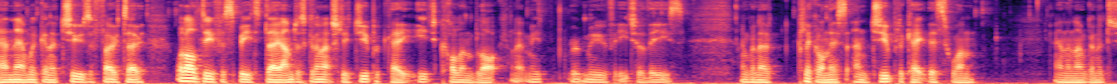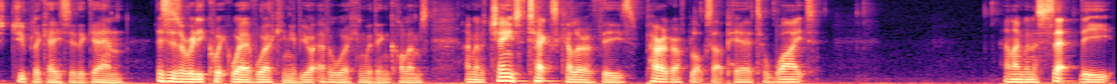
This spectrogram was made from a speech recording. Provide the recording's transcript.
and then we're going to choose a photo. What I'll do for speed today, I'm just going to actually duplicate each column block. Let me remove each of these. I'm going to click on this and duplicate this one, and then I'm going to duplicate it again this is a really quick way of working if you're ever working within columns. I'm going to change the text color of these paragraph blocks up here to white. And I'm going to set the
